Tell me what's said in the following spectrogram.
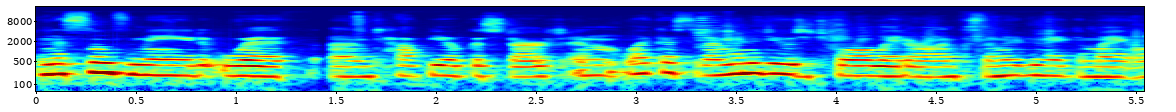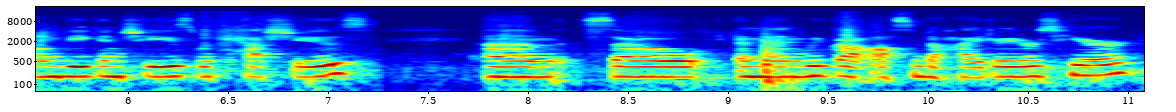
And this one's made with um, tapioca starch. And like I said, I'm going to do a tutorial later on because I'm going to be making my own vegan cheese with cashews. Um, so, and then we've got awesome dehydrators here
